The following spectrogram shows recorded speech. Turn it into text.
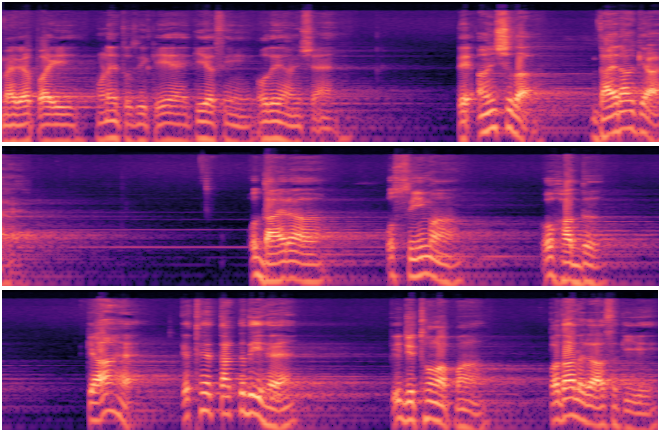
ਮੈਂ ਕਿਹਾ, ਭਾਈ, ਹੁਣੇ ਤੁਸੀਂ ਕਿਹਾ ਹੈ ਕਿ ਅਸੀਂ ਉਹਦੇ ਅੰਸ਼ ਹਾਂ ਤੇ ਅੰਸ਼ ਦਾ ਦਾਇਰਾ ਕੀ ਹੈ? ਉਹ ਦਾਇਰਾ, ਉਹ ਸੀਮਾ, ਉਹ ਹੱਦ ਕਿਆ ਹੈ? ਕਿੱਥੇ ਤੱਕ ਦੀ ਹੈ ਕਿ ਜਿੱਥੋਂ ਆਪਾਂ ਪਤਾ ਲਗਾ ਸਕੀਏ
